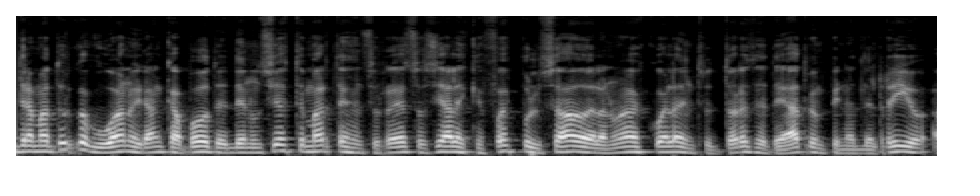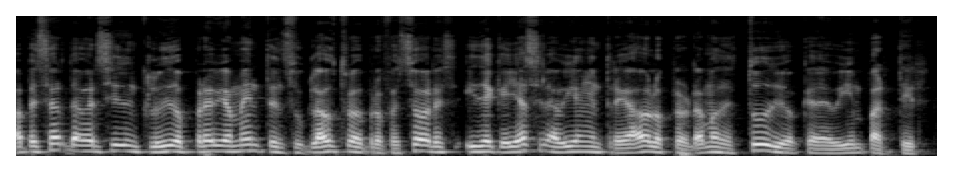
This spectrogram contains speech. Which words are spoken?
dramaturgo cubano Irán Capote denunció este martes en sus redes sociales que fue expulsado de la nueva escuela de instructores de teatro en Pinar del Río, a pesar de haber sido incluido previamente en su claustro de profesores y de que ya se le habían entregado los programas de estudio que debía impartir.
